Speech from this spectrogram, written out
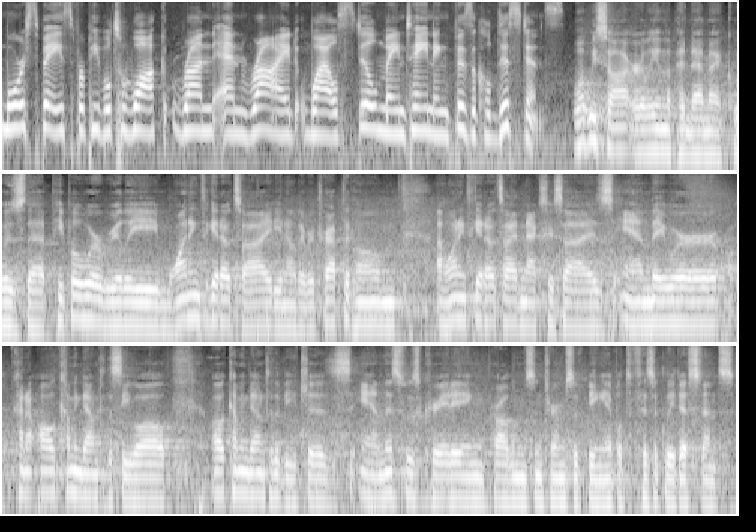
more space for people to walk, run, and ride while still maintaining physical distance. What we saw early in the pandemic was that people were really wanting to get outside. You know, they were trapped at home, uh, wanting to get outside and exercise, and they were kind of all coming down to the seawall, all coming down to the beaches, and this was creating problems in terms of being able to physically distance.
